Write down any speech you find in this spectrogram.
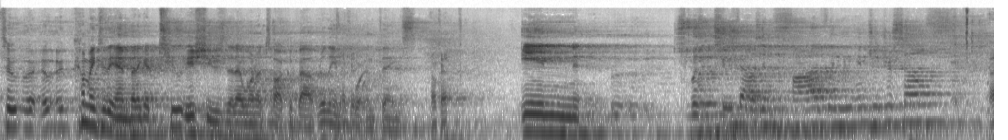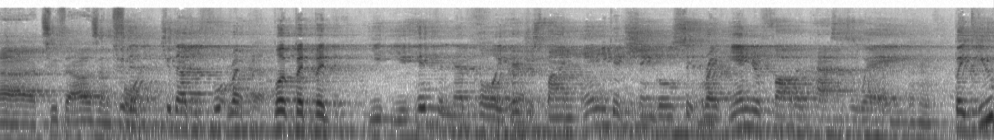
So uh, uh coming to the end, but I got two issues that I want to talk about, really important things. Okay. In was it 2005 when you injured yourself? Uh, 2004. 2004, right. Well, but but you, you hit the net pole, you hurt your spine, and you get shingles, right? And your father passes away. Mm-hmm. But you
